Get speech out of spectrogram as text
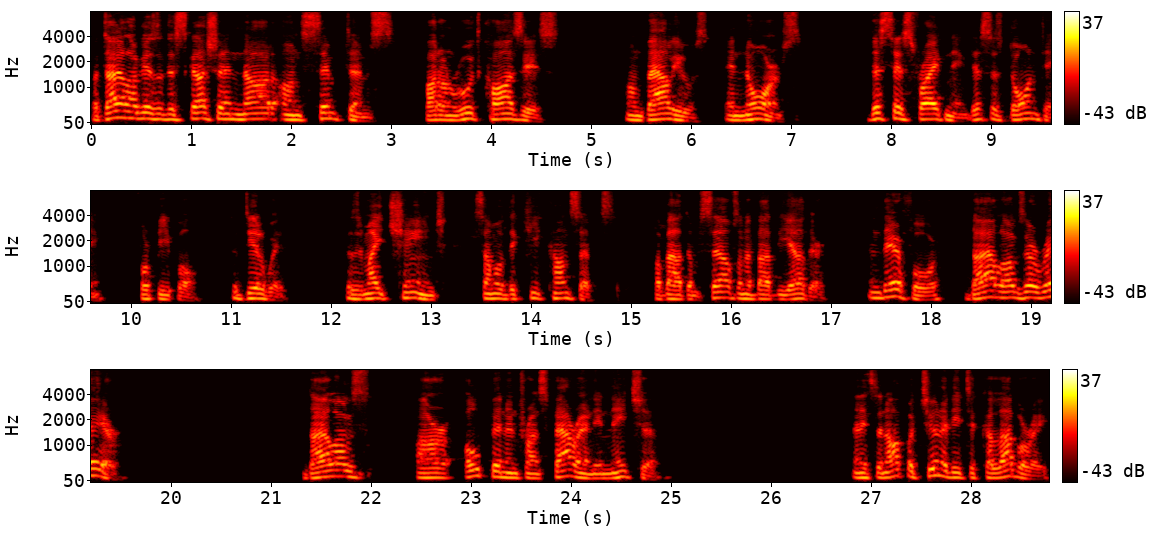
But dialogue is a discussion not on symptoms, but on root causes, on values and norms. This is frightening. This is daunting for people to deal with because it might change some of the key concepts about themselves and about the other and therefore dialogues are rare. Dialogues are open and transparent in nature. And it's an opportunity to collaborate,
